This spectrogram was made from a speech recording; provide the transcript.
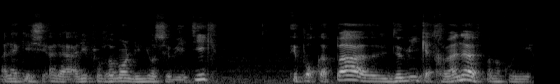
à l'effondrement de l'Union soviétique, et pourquoi pas 2089 euh, pendant qu'on y est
